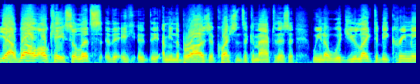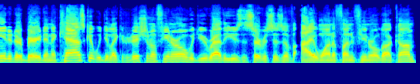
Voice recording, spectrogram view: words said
yeah, well, okay. So let's. I mean, the barrage of questions that come after this. uh, You know, would you like to be cremated or buried in a casket? Would you like a traditional funeral? Would you rather use the services of IWantAFunFuneral.com?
